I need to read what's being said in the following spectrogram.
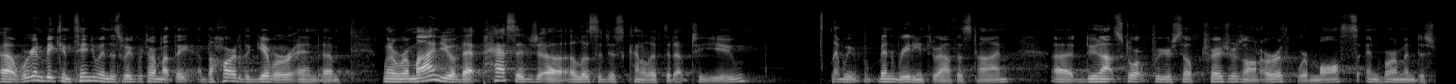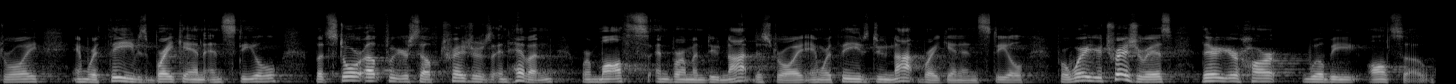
Uh, we're going to be continuing this week. We're talking about the, the heart of the giver. And um, I'm going to remind you of that passage uh, Alyssa just kind of lifted up to you that we've been reading throughout this time. Uh, do not store up for yourself treasures on earth where moths and vermin destroy and where thieves break in and steal, but store up for yourself treasures in heaven where moths and vermin do not destroy and where thieves do not break in and steal. For where your treasure is, there your heart will be also.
